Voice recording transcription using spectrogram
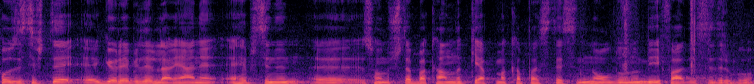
pozitifte e, görebilirler. Yani hepsinin e, sonuçta bakanlık yapma kapasitesinin olduğunun bir ifadesidir bu.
